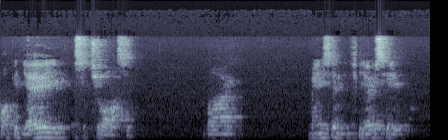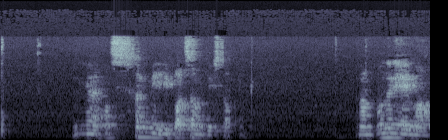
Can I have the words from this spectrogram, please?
Dalk het jy 'n situasie waar mense vir jou sê nee, ons gaan nie hierdie pad saam met jou stap nie. En dan wonder jy maar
